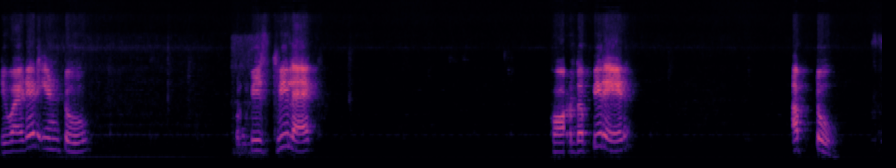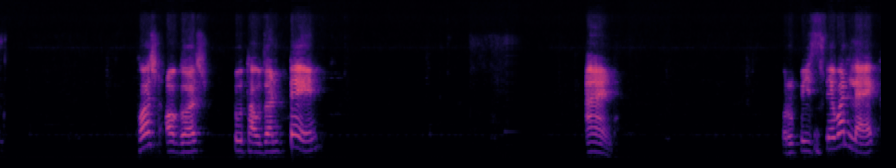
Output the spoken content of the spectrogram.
divided into rupees 3 lakh for the period up to 1st August 2010 and rupees 7 lakh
